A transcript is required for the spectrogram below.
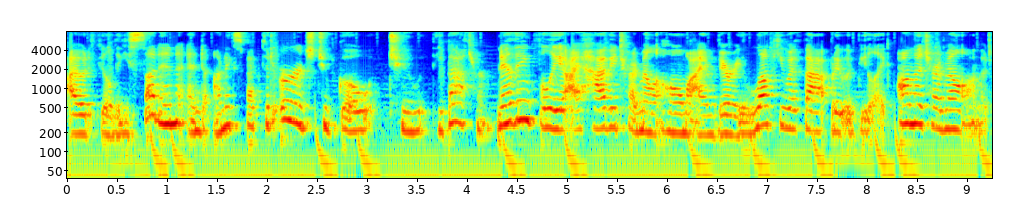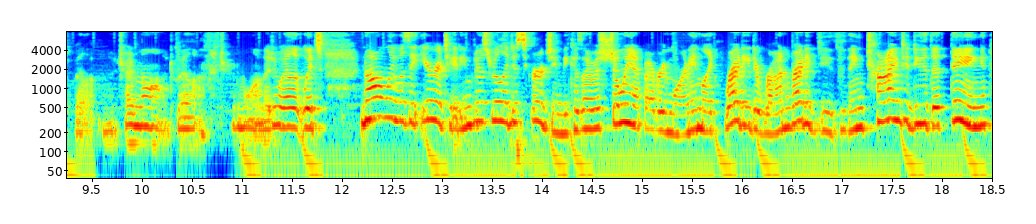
I would feel the sudden and unexpected urge to go to the bathroom. Now, thankfully, I have a treadmill at home. I am very lucky with that, but it would be like on the treadmill, on the toilet, on the treadmill, on the toilet, on the treadmill, on the toilet, which not only was it irritating, but it was really discouraging because I was showing up every morning like ready to run, ready to do the thing, trying to do the thing,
